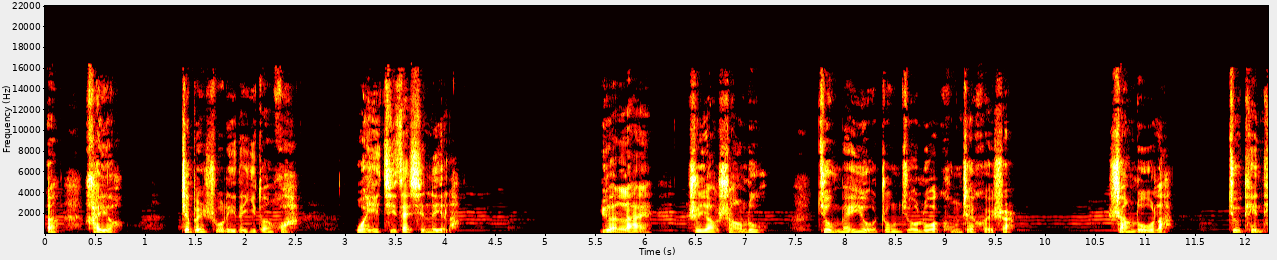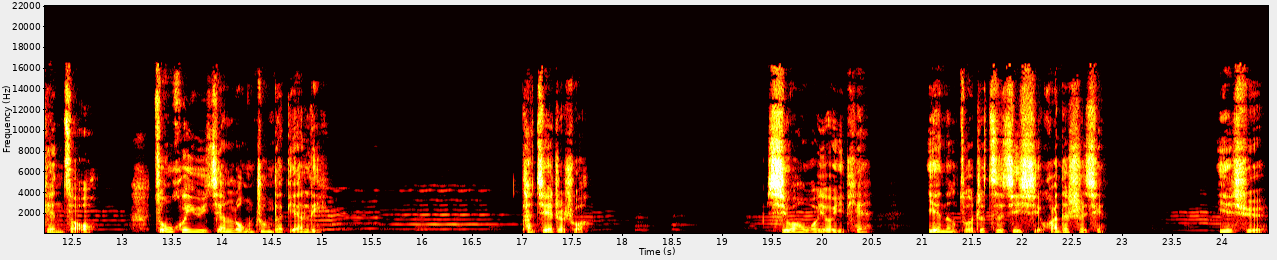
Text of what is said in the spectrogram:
嗯，还有这本书里的一段话，我也记在心里了。原来只要上路，就没有终究落空这回事儿。上路了，就天天走，总会遇见隆重的典礼。他接着说：“希望我有一天，也能做着自己喜欢的事情。”也许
